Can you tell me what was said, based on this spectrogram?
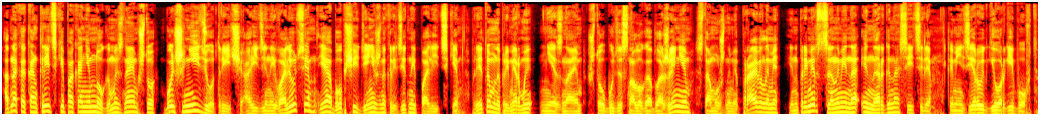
Однако конкретики пока немного. Мы знаем, что больше не идет речи о единой валюте и об общей денежно-кредитной политике. При этом, например, мы не знаем, что будет с налогообложением, с таможенными правилами и, например, с ценами на энергоносители, комментирует Георгий Бофт.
